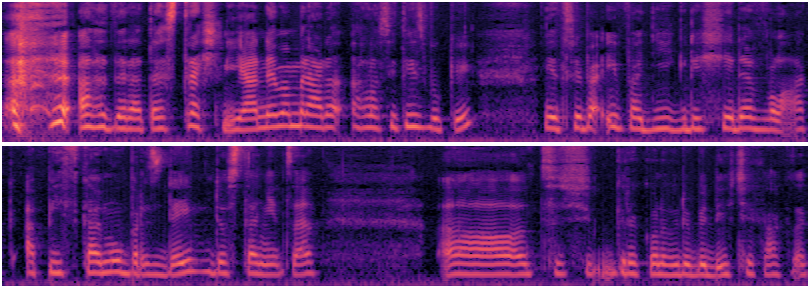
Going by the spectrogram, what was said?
Ale teda to je strašný. Já nemám ráda hlasitý zvuky. Mě třeba i vadí, když jede vlak a pískají mu brzdy do stanice, uh, což kdekoliv, kdo bydlí v Čechách, tak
